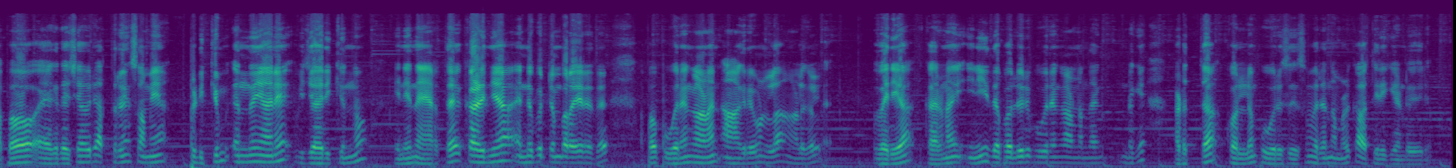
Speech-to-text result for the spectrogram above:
അപ്പോൾ ഏകദേശം അവർ അത്രയും സമയം പിടിക്കും എന്ന് ഞാൻ വിചാരിക്കുന്നു. ഇനി നേരത്തെ കഴിഞ്ഞ എന്നെ കുറ്റം പറയരുത്. അപ്പോൾ പൂരം കാണാൻ ആഗ്രഹമുള്ള ആളുകൾ വരിക. കാരണം ഇനി ഇതേപോലെ ഒരു പൂരം കാണുന്നുണ്ടെങ്കിൽ അടുത്ത കൊല്ലം പൂര സീസൺ വരെ നമ്മൾ കാത്തിരിക്കേണ്ടി വരും.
